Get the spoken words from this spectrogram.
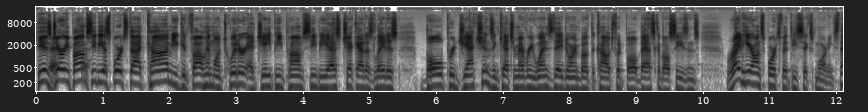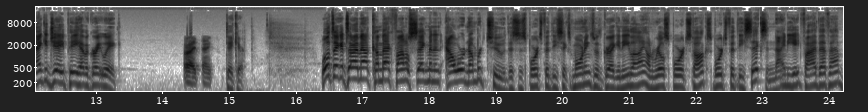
He is Jerry Palm, CBSSports.com. You can follow him on Twitter at JP Palm CBS. Check out his latest bowl projections and catch him every Wednesday during both the college football, basketball seasons right here on Sports 56 Mornings. Thank you, JP. Have a great week. All right, thanks. Take care. We'll take a timeout, come back, final segment in hour number two. This is Sports 56 Mornings with Greg and Eli on Real Sports Talk, Sports 56 and 98.5 FM.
